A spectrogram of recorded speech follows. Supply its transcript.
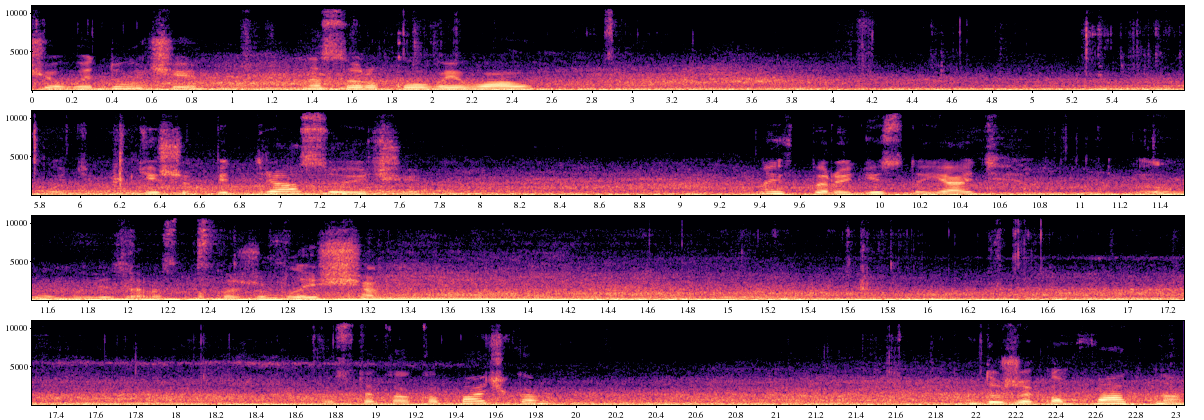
що ведучі на 40-й вал. Потім ті, що підтрясуючі. Ну і впереді стоять гумові, зараз покажу ближче. Ось така копачка. Дуже компактна.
